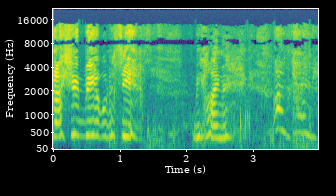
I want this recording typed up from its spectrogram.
Guys should be able to see it behind me. I'm tiny.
